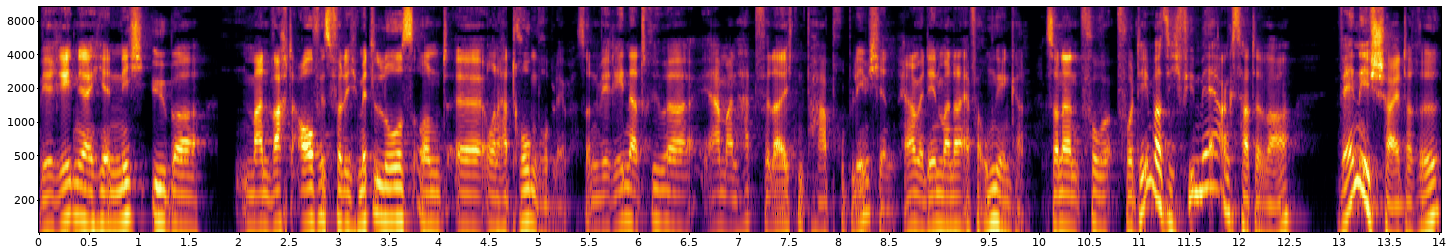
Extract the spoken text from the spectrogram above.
Wir reden ja hier nicht über man wacht auf, ist völlig mittellos und, äh, und hat Drogenprobleme. Sondern wir reden darüber, ja, man hat vielleicht ein paar Problemchen, ja, mit denen man dann einfach umgehen kann. Sondern vor, vor dem, was ich viel mehr Angst hatte, war, wenn ich scheitere,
